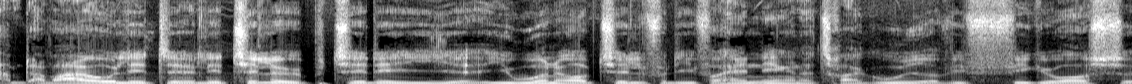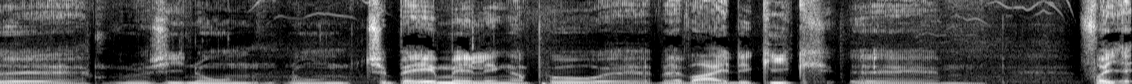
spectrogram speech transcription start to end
Jamen, der var jo lidt, uh, lidt tilløb til det i, uh, i ugerne op til, fordi forhandlingerne trak ud, og vi fik jo også uh, man sige, nogle, nogle tilbagemeldinger på, uh, hvad vej det gik. Uh, for jeg,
